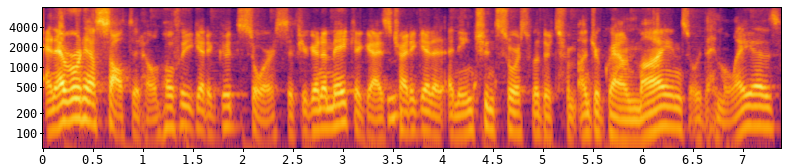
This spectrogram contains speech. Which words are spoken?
and everyone has salt at home. Hopefully, you get a good source. If you're going to make it, guys, mm-hmm. try to get a, an ancient source, whether it's from underground mines or the Himalayas,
